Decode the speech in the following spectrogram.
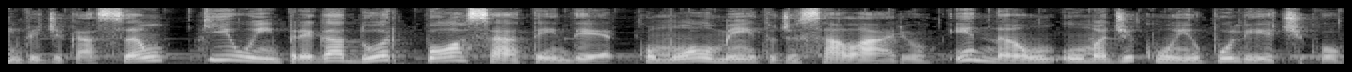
reivindicação que o empregador possa atender, como um aumento de salário, e não uma de cunho político.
